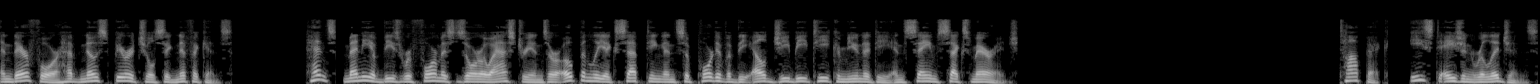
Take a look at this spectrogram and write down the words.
and therefore have no spiritual significance. Hence, many of these reformist Zoroastrians are openly accepting and supportive of the LGBT community and same-sex marriage. East Asian religions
